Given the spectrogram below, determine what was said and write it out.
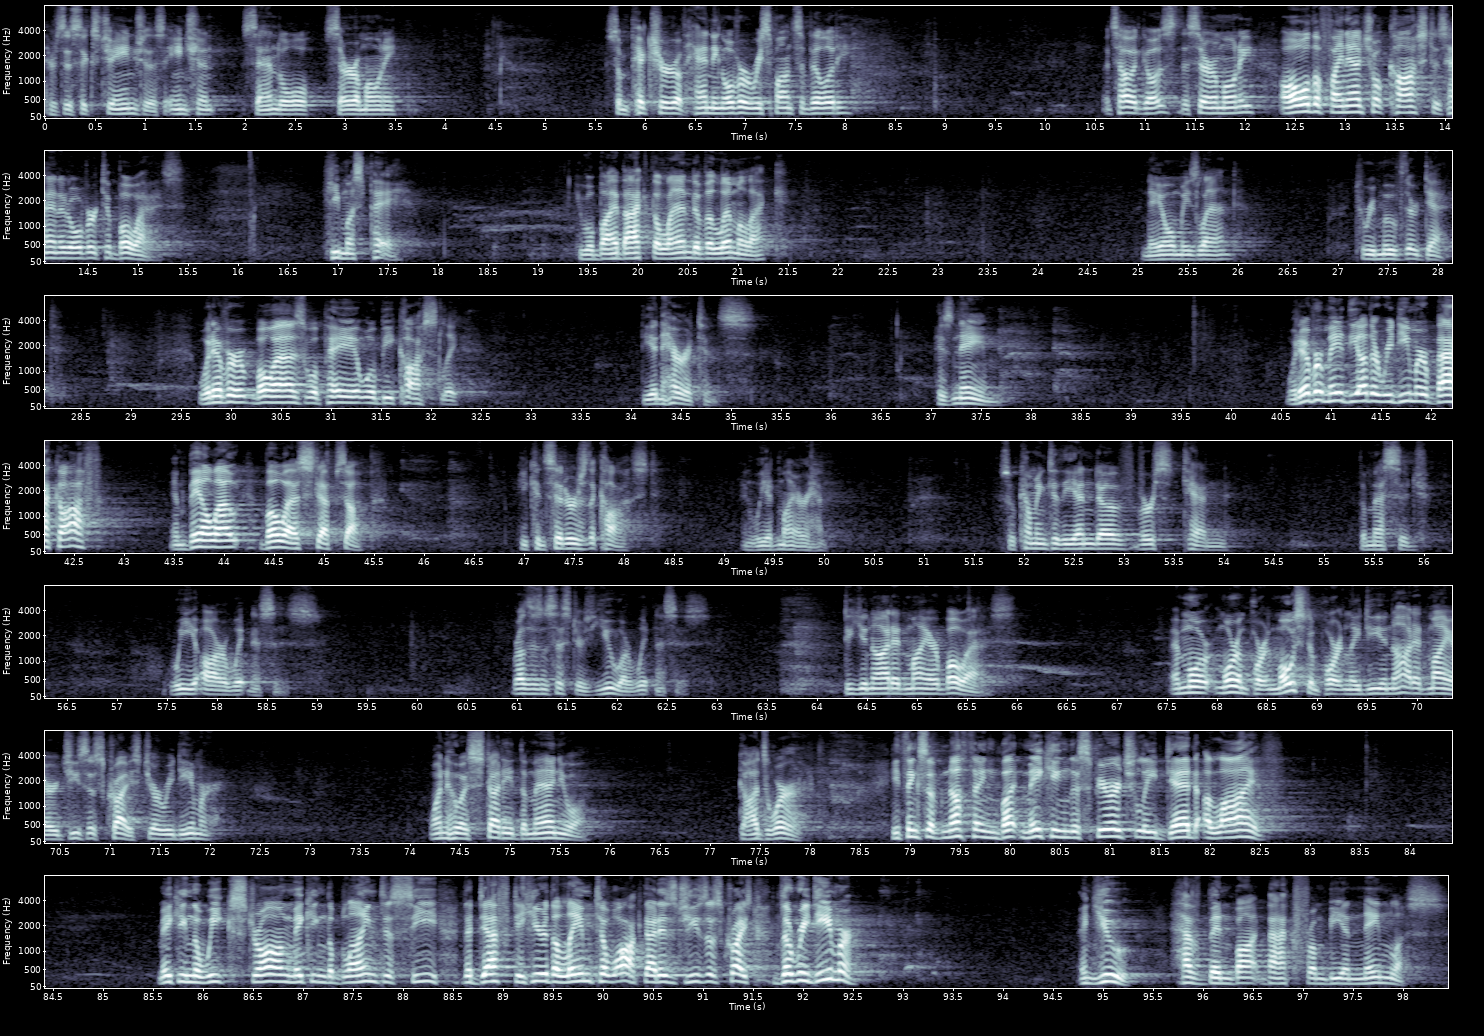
There's this exchange, this ancient sandal ceremony some picture of handing over responsibility. That's how it goes, the ceremony. All the financial cost is handed over to Boaz. He must pay. He will buy back the land of Elimelech, Naomi's land, to remove their debt. Whatever Boaz will pay, it will be costly. The inheritance his name. Whatever made the other Redeemer back off and bail out, Boaz steps up. He considers the cost, and we admire him. So, coming to the end of verse 10, the message we are witnesses. Brothers and sisters, you are witnesses. Do you not admire Boaz? And more, more important, most importantly, do you not admire Jesus Christ, your Redeemer? One who has studied the manual, God's Word. He thinks of nothing but making the spiritually dead alive, making the weak strong, making the blind to see, the deaf to hear, the lame to walk. That is Jesus Christ, the Redeemer. And you, have been bought back from being nameless,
